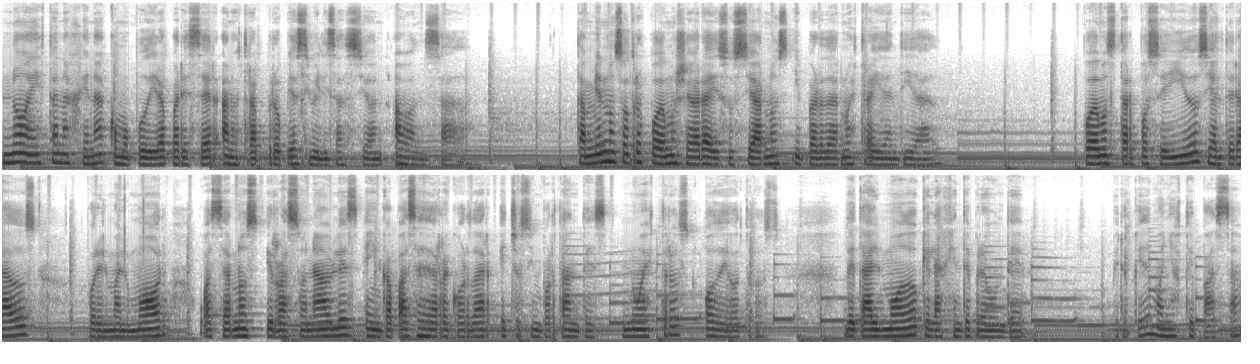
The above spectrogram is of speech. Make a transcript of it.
no es tan ajena como pudiera parecer a nuestra propia civilización avanzada. También nosotros podemos llegar a disociarnos y perder nuestra identidad. Podemos estar poseídos y alterados por el mal humor o hacernos irrazonables e incapaces de recordar hechos importantes, nuestros o de otros, de tal modo que la gente pregunte, ¿pero qué demonios te pasa?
